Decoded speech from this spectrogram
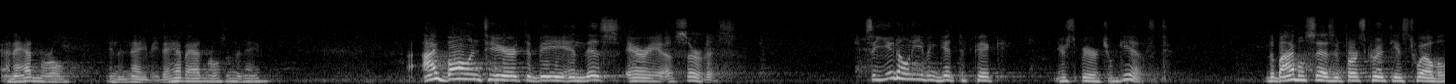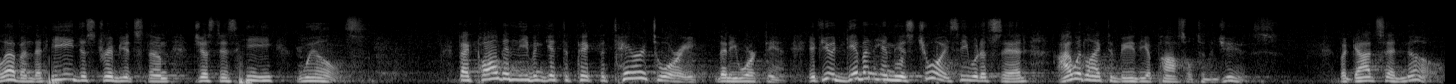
an admiral in the Navy. They have admirals in the Navy. I volunteered to be in this area of service. So you don't even get to pick your spiritual gift. The Bible says in 1 Corinthians 12 11 that he distributes them just as he wills. In fact, Paul didn't even get to pick the territory that he worked in. If you had given him his choice, he would have said, I would like to be the apostle to the Jews. But God said, no,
